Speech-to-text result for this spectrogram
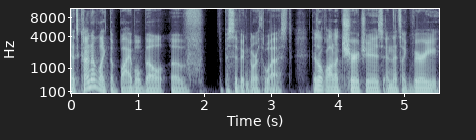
it's kind of like the Bible Belt of the Pacific Northwest. There's a lot of churches, and that's like very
